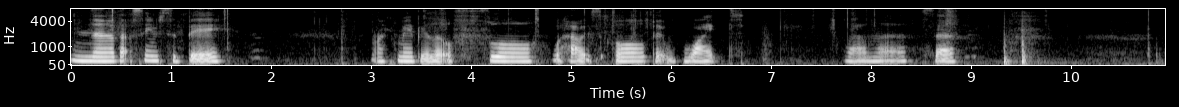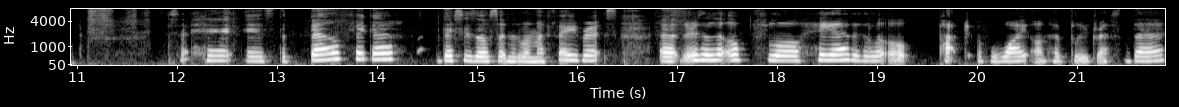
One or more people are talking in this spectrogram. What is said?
No, that seems to be like maybe a little flaw with how it's all a bit white around there. So, so here is the Belle figure. This is also another one of my favourites. Uh, there is a little flaw here. There's a little patch of white on her blue dress there.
